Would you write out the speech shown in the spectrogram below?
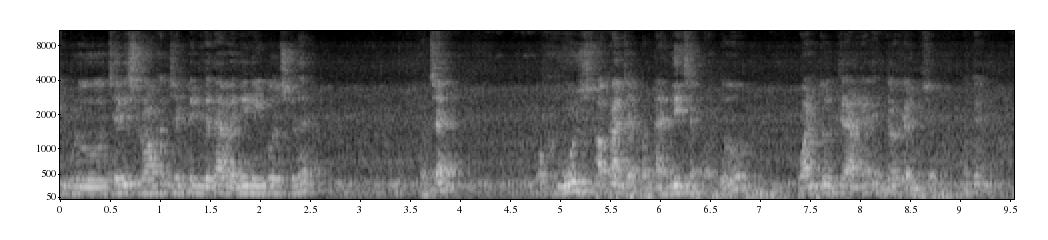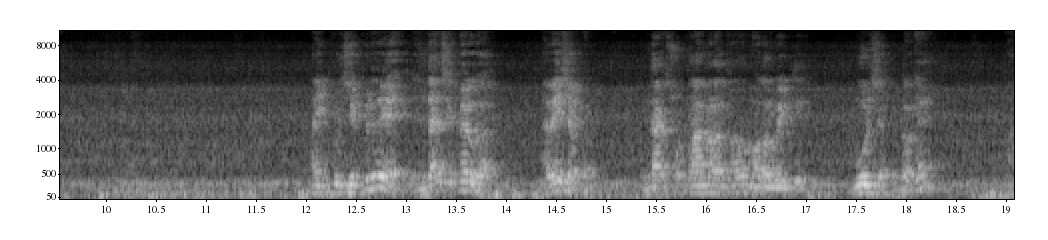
ఇప్పుడు చెల్లి శ్లోకం చెప్పింది కదా అవన్నీ నీకు వచ్చు కదా? వచ్చా ఒక మూడు శ్లోకాలు చెప్పండి అన్నీ చెప్పద్దు. వన్ టూ త్రీ అనగానే ఇద్దరు కలిపి చెప్పండి ఓకే? ఇప్పుడు చెప్పినవే ఇందాక చెప్పావుగా. అవే చెప్పండి. ఇందాక శుక్లాంబరంతో మొదలుపెట్టి మూడు చెప్పండి ఓకే? ఆ.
